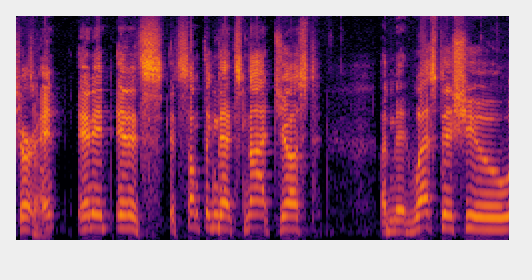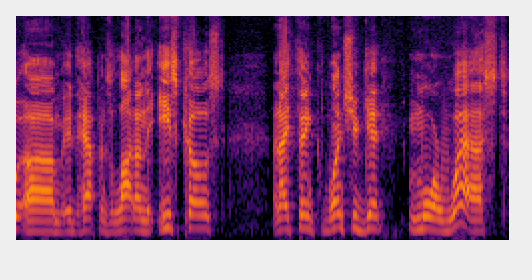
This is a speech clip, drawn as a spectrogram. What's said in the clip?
sure, So- and, and it it's it's something that's not just a Midwest issue. Um, it happens a lot on the East Coast, and I think once you get more west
